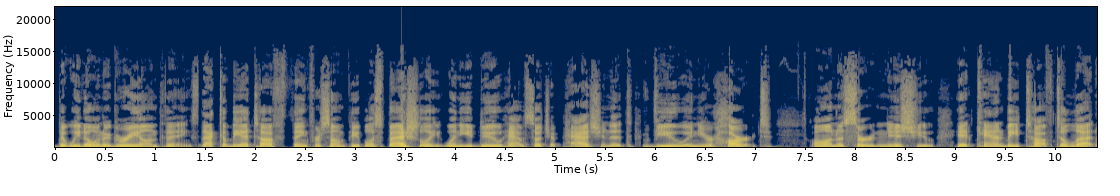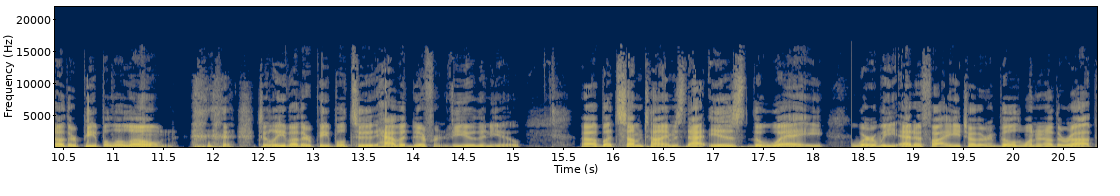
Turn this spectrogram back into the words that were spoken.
that we don't agree on things. That can be a tough thing for some people, especially when you do have such a passionate view in your heart on a certain issue. It can be tough to let other people alone, to leave other people to have a different view than you. Uh, but sometimes that is the way where we edify each other and build one another up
